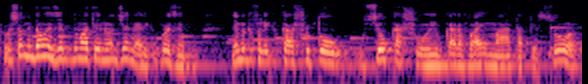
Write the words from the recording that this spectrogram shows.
Professor, me dá um exemplo de uma atenuante genérica. Por exemplo, lembra que eu falei que o cara chutou o seu cachorro e o cara vai e mata a pessoa?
